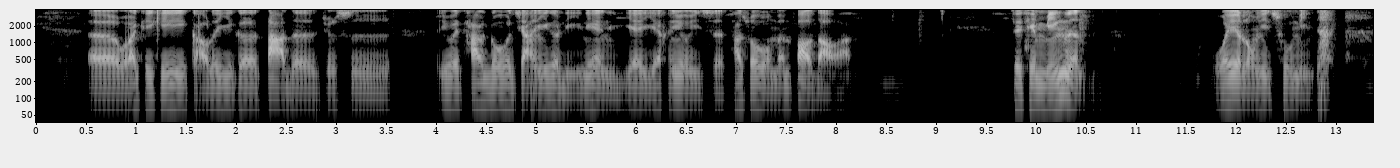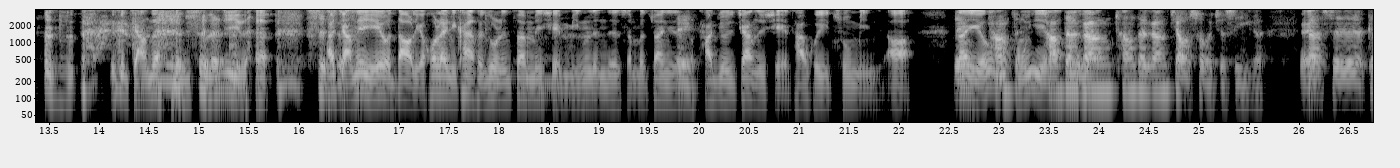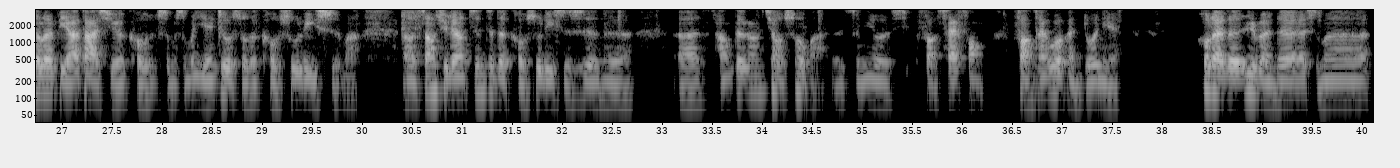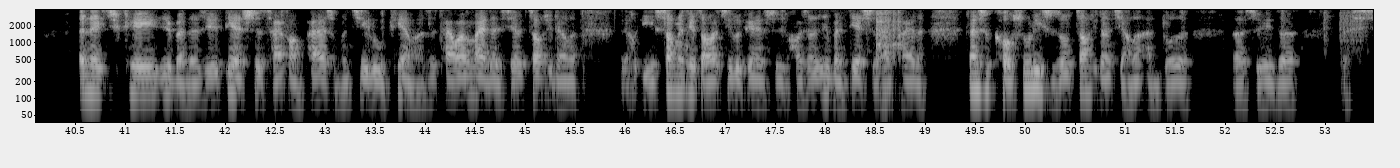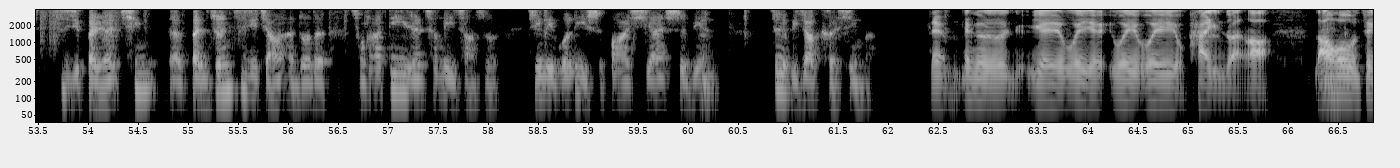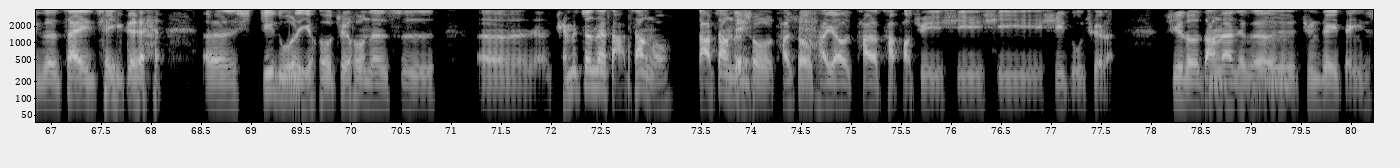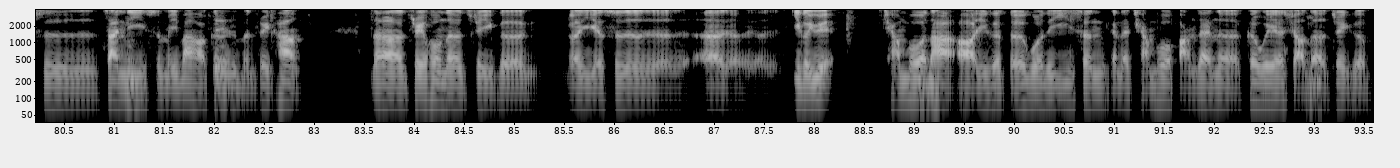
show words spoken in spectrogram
呃，YKK 搞了一个大的，就是因为他跟我讲一个理念，也也很有意思。他说我们报道啊，这些名人，我也容易出名，这个讲的很实际的，他讲的也有道理。后来你看很多人专门写名人的什么传记什么，他就是这样子写，他会出名啊。那有唐同意唐德刚，唐德刚教授就是一个，他是哥伦比亚大学口什么什么研究所的口述历史嘛。呃，张学良真正的口述历史是那个呃唐德刚教授吧，曾经有访采访访谈过很多年。后来的日本的什么 NHK 日本的这些电视采访拍了什么纪录片嘛，是台湾卖的一些张学良的，以上面可以找到纪录片是好像日本电视台拍的，但是口述历史中张学良讲了很多的。呃，所谓的呃自己本人亲呃本尊自己讲了很多的，从他第一人称立场说经历过历史，包含西安事变，嗯、这个比较可信吧？对，那个也我也我也我也有看一段啊，然后这个在这个、嗯、呃吸毒了以后，最后呢是呃前面正在打仗哦，打仗的时候他说他要他他跑去吸吸吸毒去了。吸毒，当然这个军队等于是战力是没办法跟日本对抗，那最后呢，这个呃也是呃一个月，强迫他啊，一个德国的医生给他强迫绑在那，各位也晓得这个，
